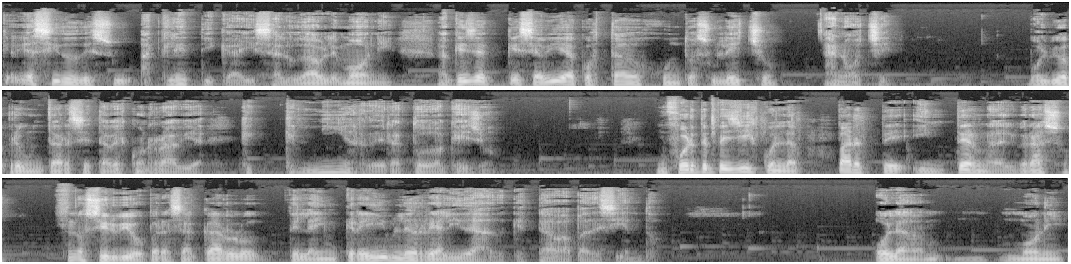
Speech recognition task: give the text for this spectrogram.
¿Qué había sido de su atlética y saludable Moni, aquella que se había acostado junto a su lecho anoche? Volvió a preguntarse esta vez con rabia, ¿qué, qué mierda era todo aquello? Un fuerte pellizco en la parte interna del brazo no sirvió para sacarlo de la increíble realidad que estaba padeciendo. Hola, Moni.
